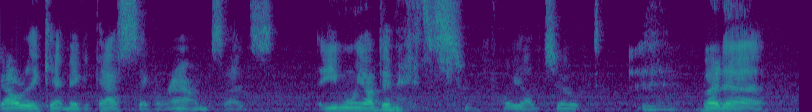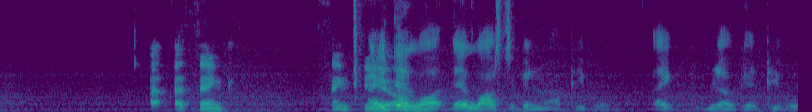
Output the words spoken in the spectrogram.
Y'all really can't make it past the second round. Besides, even when y'all did make it, to the Super Bowl, y'all choked. But uh, I, I think, think the. I think they um, lost. They lost a good amount of people, like real good people.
